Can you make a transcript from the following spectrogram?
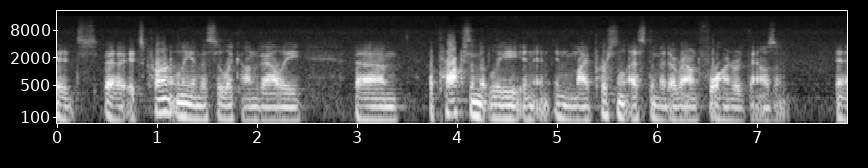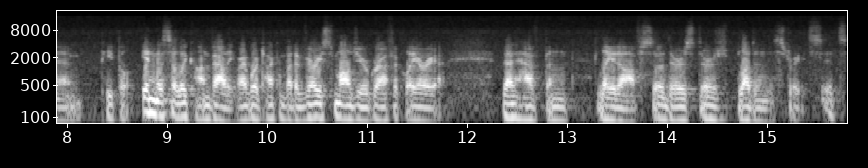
It's, uh, it's currently in the Silicon Valley um, approximately, in, in, in, my personal estimate, around 400,000 um, people in the Silicon Valley, right? We're talking about a very small geographical area that have been laid off. So there's there's blood in the streets. It's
